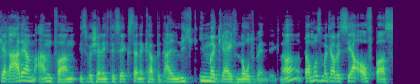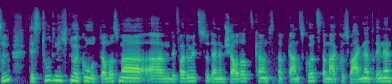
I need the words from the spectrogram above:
gerade am Anfang ist wahrscheinlich das externe Kapital nicht immer gleich notwendig. Ne? Da muss man, glaube ich, sehr aufpassen. Das tut nicht nur gut. Da muss man, ähm, bevor du jetzt zu deinem Shoutout kannst, noch ganz kurz, der Markus Wagner drinnen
